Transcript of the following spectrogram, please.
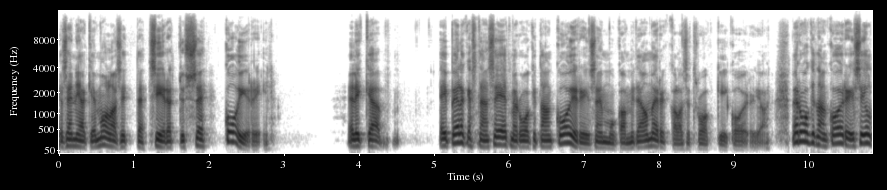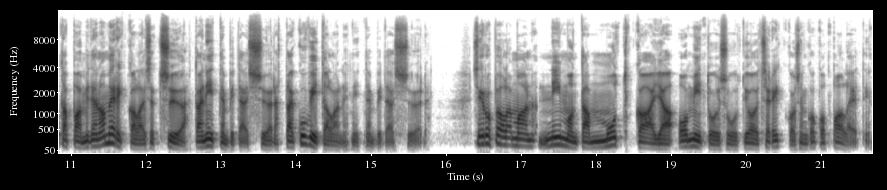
Ja sen jälkeen me ollaan sitten siirretty se koiriin. Eli ei pelkästään se, että me ruokitaan koiria sen mukaan, miten amerikkalaiset ruokkii koiriaan. Me ruokitaan koiria sillä tapaa, miten amerikkalaiset syö, tai niiden pitäisi syödä, tai kuvitellaan, että niiden pitäisi syödä. Siinä rupeaa olemaan niin monta mutkaa ja omituisuutta jo, että se rikkoo sen koko paletin.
